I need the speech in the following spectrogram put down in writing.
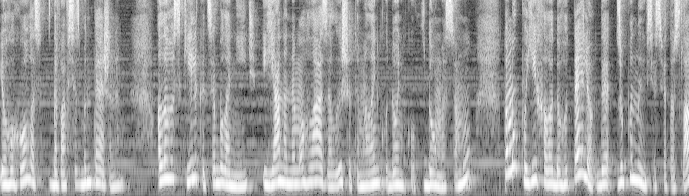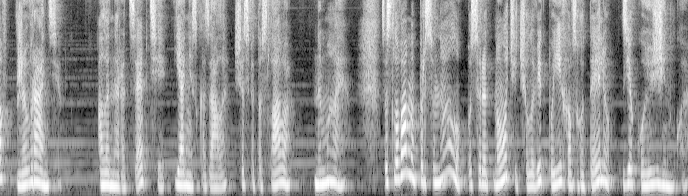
Його голос здавався збентеженим. Але оскільки це була ніч, і Яна не могла залишити маленьку доньку вдома саму, тому поїхала до готелю, де зупинився Святослав вже вранці. Але на рецепції Яні сказали, що Святослава немає. За словами персоналу, посеред ночі чоловік поїхав з готелю з якоюсь жінкою.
